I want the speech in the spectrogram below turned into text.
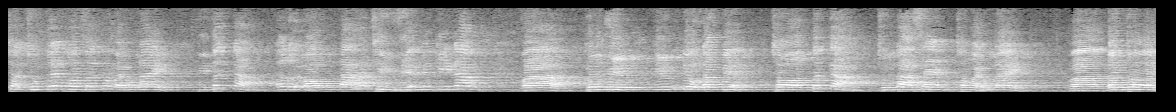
trận chung kết hấp dẫn trong ngày hôm nay thì tất cả các đội bóng đã trình diễn những kỹ năng và cống hiến những điều đặc biệt cho tất cả chúng ta xem trong ngày hôm nay và đồng thời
